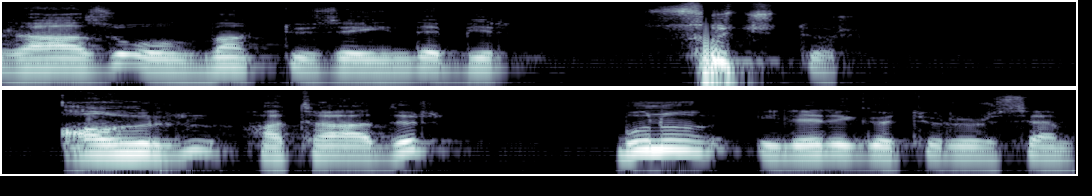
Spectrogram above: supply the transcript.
razı olmak düzeyinde bir suçtur. Ağır hatadır. Bunu ileri götürürsem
